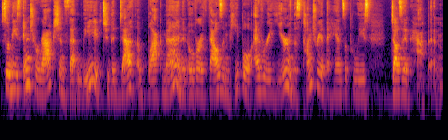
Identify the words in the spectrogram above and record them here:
So these interactions that lead to the death of black men and over a thousand people every year in this country at the hands of police doesn't happen.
